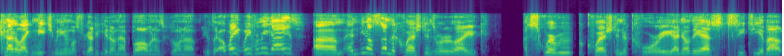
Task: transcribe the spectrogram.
kind of like Michi when he almost forgot to get on that ball when I was going up. He was like, "Oh wait, wait for me, guys." Um, and you know, some of the questions were like a square root question to Corey. I know they asked CT about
